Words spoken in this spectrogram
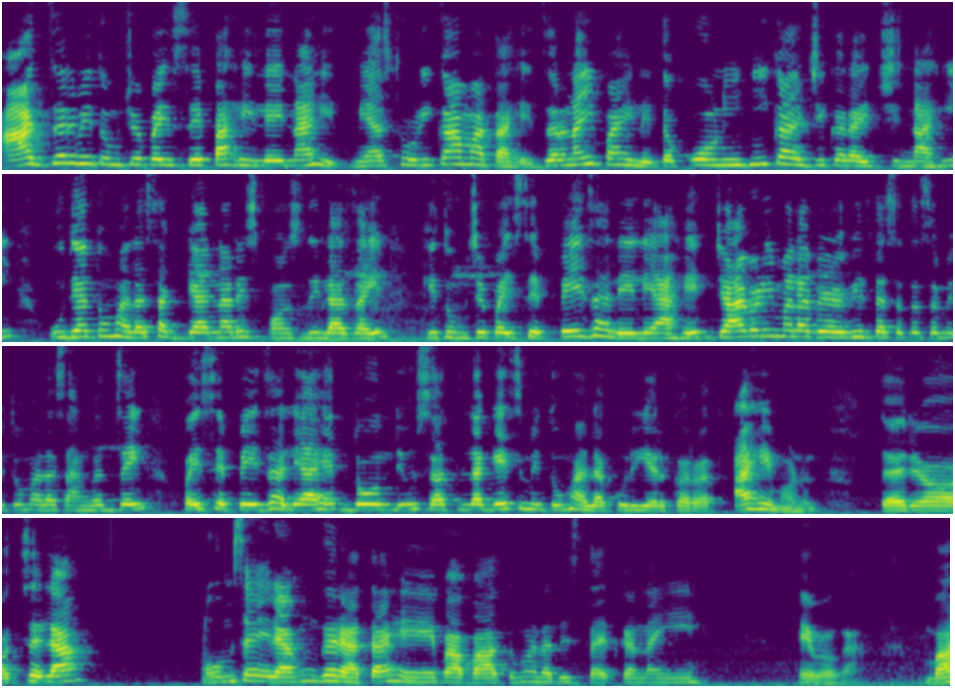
आज जर मी तुमचे पैसे पाहिले नाहीत मी आज थोडी कामात आहे जर नाही पाहिले तर कोणीही काळजी करायची नाही. उद्या तुम्हाला सगळ्यांना रिस्पॉन्स दिला जाईल की तुमचे पैसे पे झालेले आहेत. ज्यावेळी मला वेळ होईल तसं तसं मी तुम्हाला सांगत जाईल. पैसे पे झाले आहेत दोन दिवसात लगेच मी तुम्हाला कुरिअर करत आहे म्हणून. तर चला. ओम साईराम घरात आहे. बाबा तुम्हाला दिसत आहेत का नाही? हे बघा. बा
